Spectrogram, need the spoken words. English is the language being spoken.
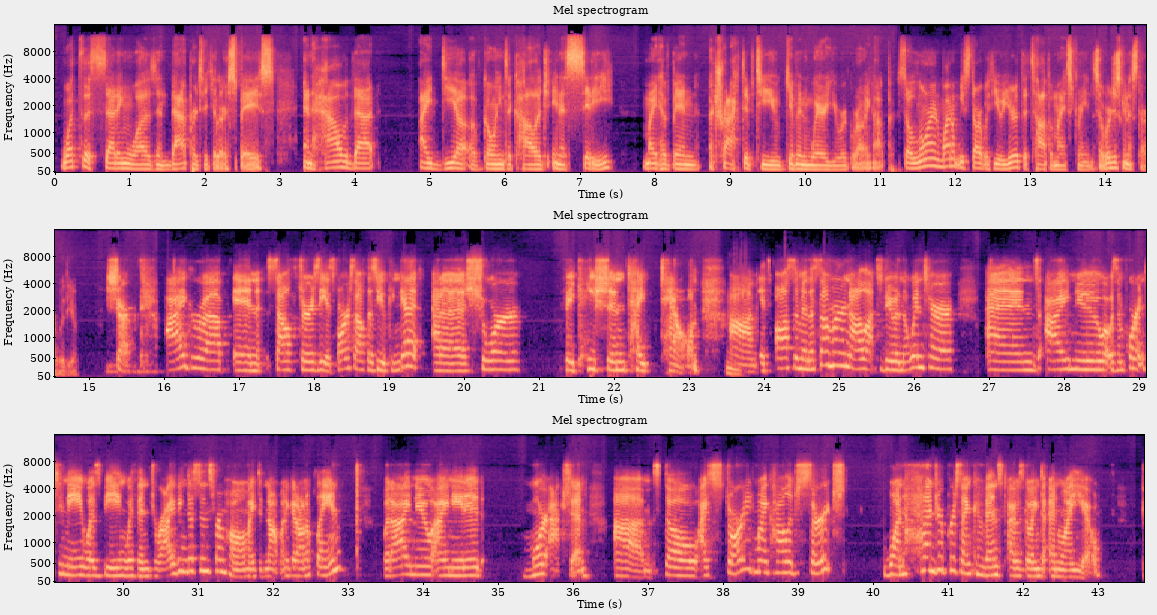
what the setting was in that particular space and how that idea of going to college in a city might have been attractive to you given where you were growing up. So, Lauren, why don't we start with you? You're at the top of my screen. So, we're just going to start with you. Sure. I grew up in South Jersey, as far south as you can get, at a shore vacation type town. Mm. Um, it's awesome in the summer, not a lot to do in the winter. And I knew what was important to me was being within driving distance from home. I did not want to get on a plane, but I knew I needed more action. Um, so I started my college search 100% convinced I was going to NYU.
